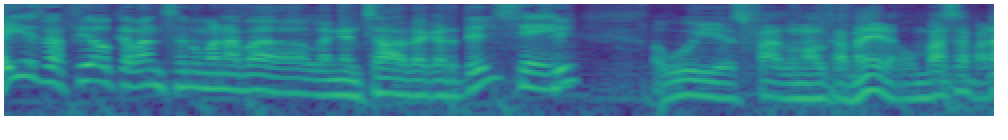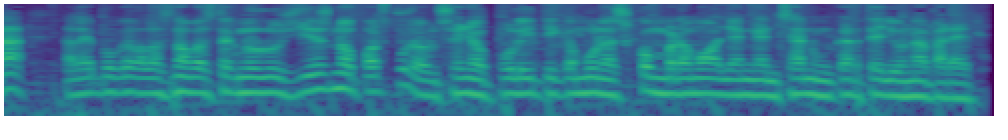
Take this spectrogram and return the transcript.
Ahir es va fer el que abans s'anomenava l'enganxada de cartells. Sí. Avui es fa d'una altra manera, on va separar. A l'època de les noves tecnologies no pots posar un senyor polític amb una escombra molla enganxant un cartell a una paret.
